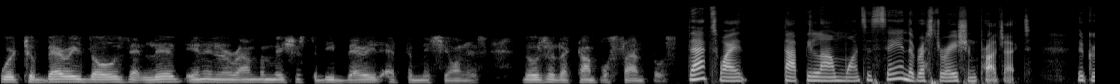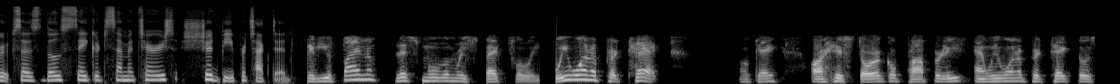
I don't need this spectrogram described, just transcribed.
were to bury those that lived in and around the missions to be buried at the misiones. Those are the Campos Santos. That's why Tapilam wants to say in the restoration project. The group says those sacred cemeteries should be protected. If you find them, let's move them respectfully. We want to protect, okay, our historical properties, and we want to protect those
